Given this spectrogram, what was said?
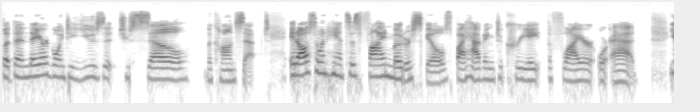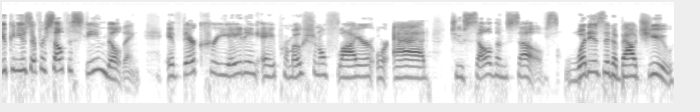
but then they are going to use it to sell the concept. It also enhances fine motor skills by having to create the flyer or ad. You can use it for self esteem building. If they're creating a promotional flyer or ad to sell themselves, what is it about you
